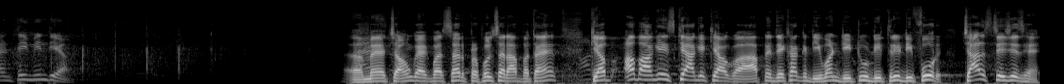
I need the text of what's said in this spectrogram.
and Team India. अ, मैं चाहूँगा एक बार सर प्रफुल सर आप बताएँ कि अब अब आगे इसके आगे क्या होगा? आपने देखा कि D one D two D three D four चार स्टेजेस हैं।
